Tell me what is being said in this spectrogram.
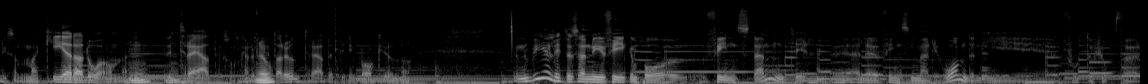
liksom markera då om den Mm, är ett mm. träd liksom, så kan du Jo. flytta runt trädet i din bakgrund. Och, Nu blir jag lite så här nyfiken på, finns den till, eller finns Magic Wanden i Photoshop för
